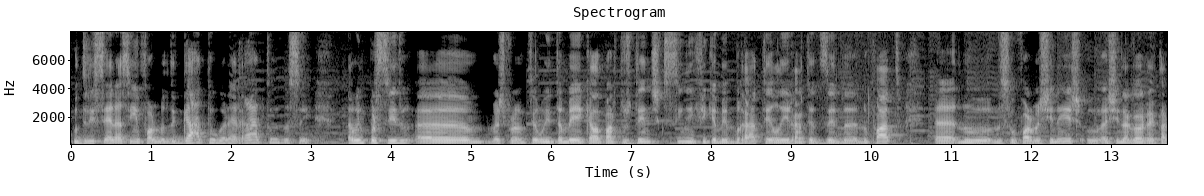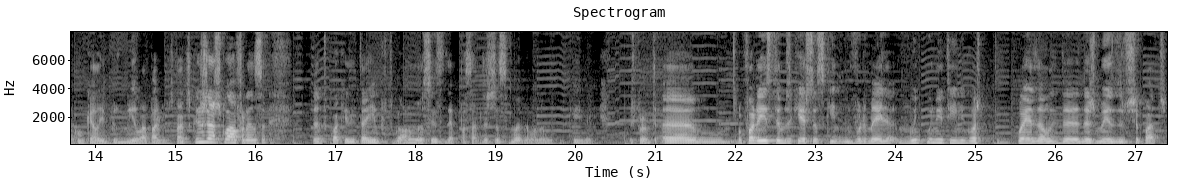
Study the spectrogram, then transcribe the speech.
O drift era assim em forma de gato, agora é rato, não sei. É muito parecido, uh, mas pronto, tem ali também aquela parte dos dentes que significa mesmo rato, tem ali rato a dizer no, no fato, uh, no, sua forma chinês. A China agora está com aquela epidemia lá para os Estados que já chegou à França, portanto, qualquer dia está em Portugal. Não sei se deve passar desta semana ou não, mas pronto, uh, fora isso, temos aqui esta skin vermelha, muito bonitinha. Gosto bem ali de, das meias dos sapatos,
